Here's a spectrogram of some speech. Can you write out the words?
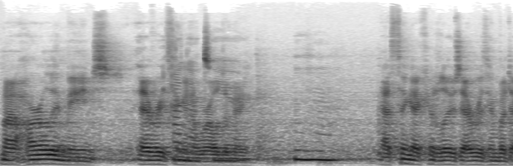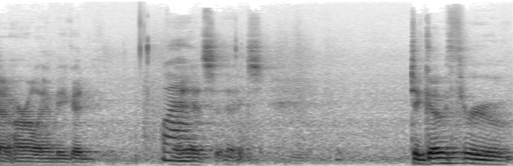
my Harley means everything in the know to world to me. mm-hmm. I think I could lose everything but that Harley and be good. Wow. It's it's to go through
